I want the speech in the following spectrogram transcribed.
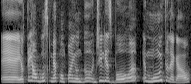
É, eu tenho alguns que me acompanham do, de Lisboa, é muito legal.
